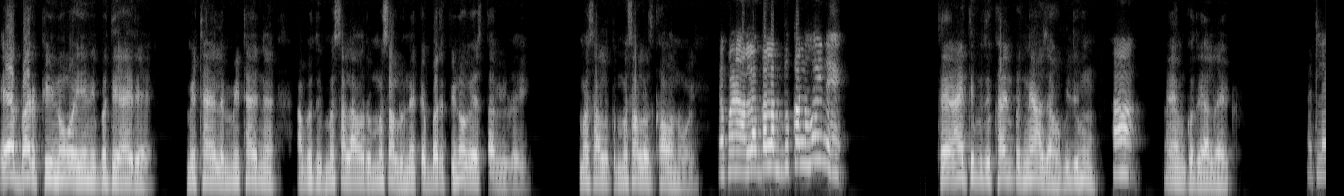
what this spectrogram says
એ બરફી નો હોય એની બધી હારે. મીઠાઈ એટલે મીઠાઈ ને આ બધું મસાલા વાળું મસાલું ને કે બરફી નો વેચતા આવી હોય. મસાલો તો મસાલો જ ખાવાનો હોય. પણ અલગ અલગ દુકાન હોય ને? તે અહીંથી બધું ખાઈને પછી ત્યાં જાવ બીજું હું હા. એમ કરી આલે એટલે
